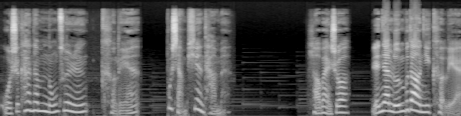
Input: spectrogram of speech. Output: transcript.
我是看他们农村人可怜，不想骗他们。老板说，人家轮不到你可怜，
